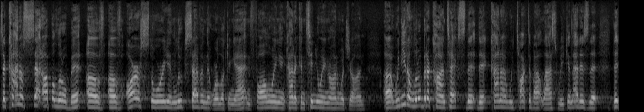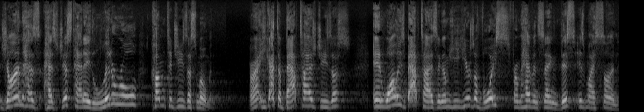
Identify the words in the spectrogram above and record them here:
to kind of set up a little bit of, of our story in Luke 7 that we're looking at and following and kind of continuing on with John, uh, we need a little bit of context that, that kind of we talked about last week, and that is that, that John has, has just had a literal come to Jesus moment. All right, he got to baptize Jesus, and while he's baptizing him, he hears a voice from heaven saying, This is my son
